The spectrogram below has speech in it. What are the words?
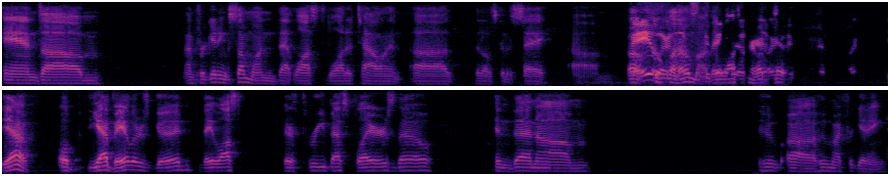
And um, I'm forgetting someone that lost a lot of talent uh, that I was going to say. Um, oh, Oklahoma. They lost their head coach. Yeah. Oh, yeah. Baylor's good. They lost their three best players though, and then um, who uh, who am I forgetting?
